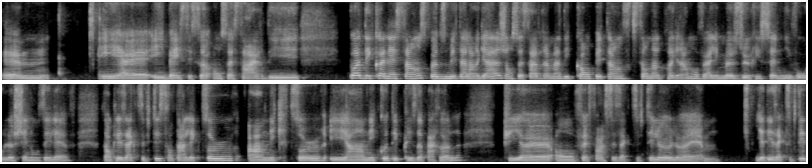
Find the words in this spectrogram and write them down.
Et et ben c'est ça, on se sert des pas des connaissances, pas du métalangage, on se sert vraiment des compétences qui sont dans le programme. On veut aller mesurer ce niveau-là chez nos élèves. Donc, les activités sont en lecture, en écriture et en écoute et prise de parole. Puis, euh, on fait faire ces activités-là. là, euh, il y a des activités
